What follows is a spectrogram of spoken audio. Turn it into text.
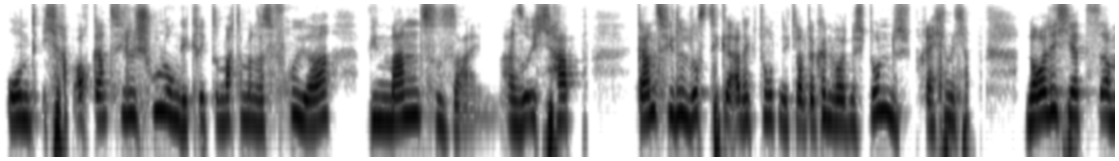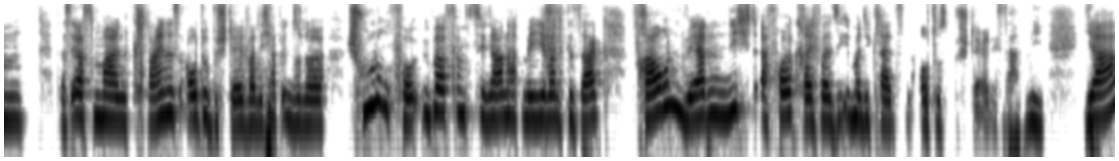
und ich habe auch ganz viele Schulungen gekriegt, so machte man das früher, wie ein Mann zu sein. Also ich habe ganz viele lustige Anekdoten. Ich glaube, da können wir heute eine Stunde sprechen. Ich habe neulich jetzt ähm, das erste Mal ein kleines Auto bestellt, weil ich habe in so einer Schulung vor über 15 Jahren hat mir jemand gesagt, Frauen werden nicht erfolgreich, weil sie immer die kleinsten Autos bestellen. Ich sage, wie? Ja,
